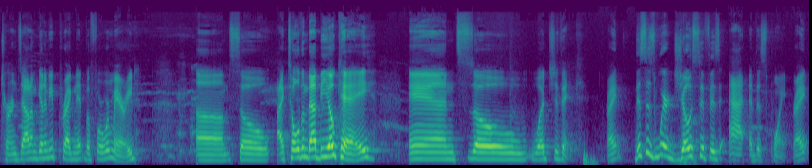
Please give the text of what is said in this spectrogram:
turns out I'm going to be pregnant before we're married. Um, so I told him that'd be okay. And so what you think, right? This is where Joseph is at at this point, right?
